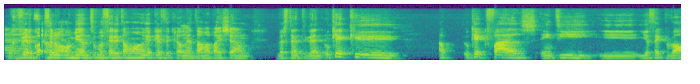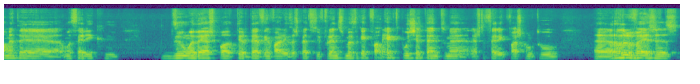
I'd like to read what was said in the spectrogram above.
a ah, rever quase série. anualmente uma série tão longa, quer dizer que realmente Uhum. há uma paixão bastante grande. O que é que o que é que faz em ti, e, e eu sei que provavelmente é uma série que de 1 a 10 pode ter 10 em vários aspectos diferentes, mas o que é que, o que, é que te puxa tanto na- nesta série que faz com que tu ah, revejas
